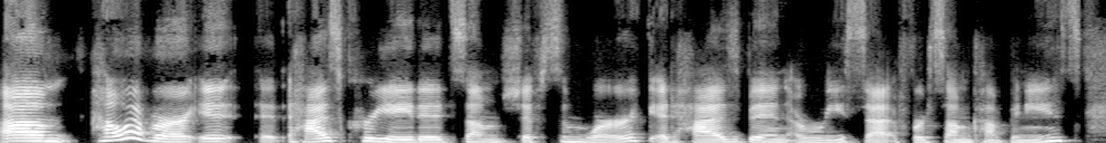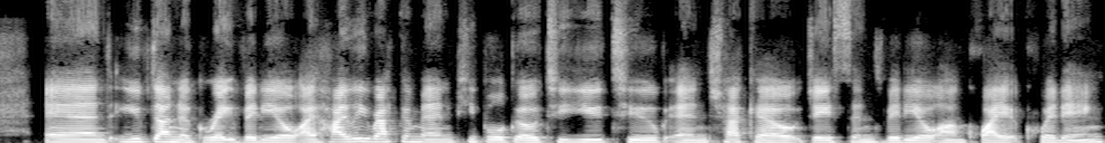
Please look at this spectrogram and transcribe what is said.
Um, however it it has created some shifts in work. It has been a reset for some companies. And you've done a great video. I highly recommend people go to YouTube and check out Jason's video on quiet quitting.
